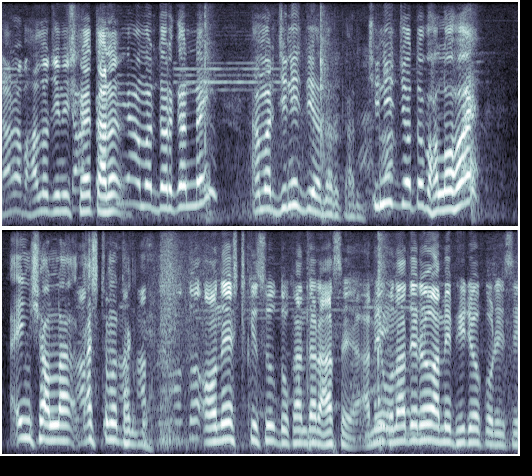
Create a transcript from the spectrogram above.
যারা ভালো জিনিস খায় তারা আমার দরকার নাই আমার জিনিস দেওয়া দরকার। জিনিস যত ভালো হয় ইনশাল্লাহ কাস্টমার থাকবে। অনেস্ট কিছু দোকানদার আছে। আমি ওনাদেরও আমি ভিডিও করেছি।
